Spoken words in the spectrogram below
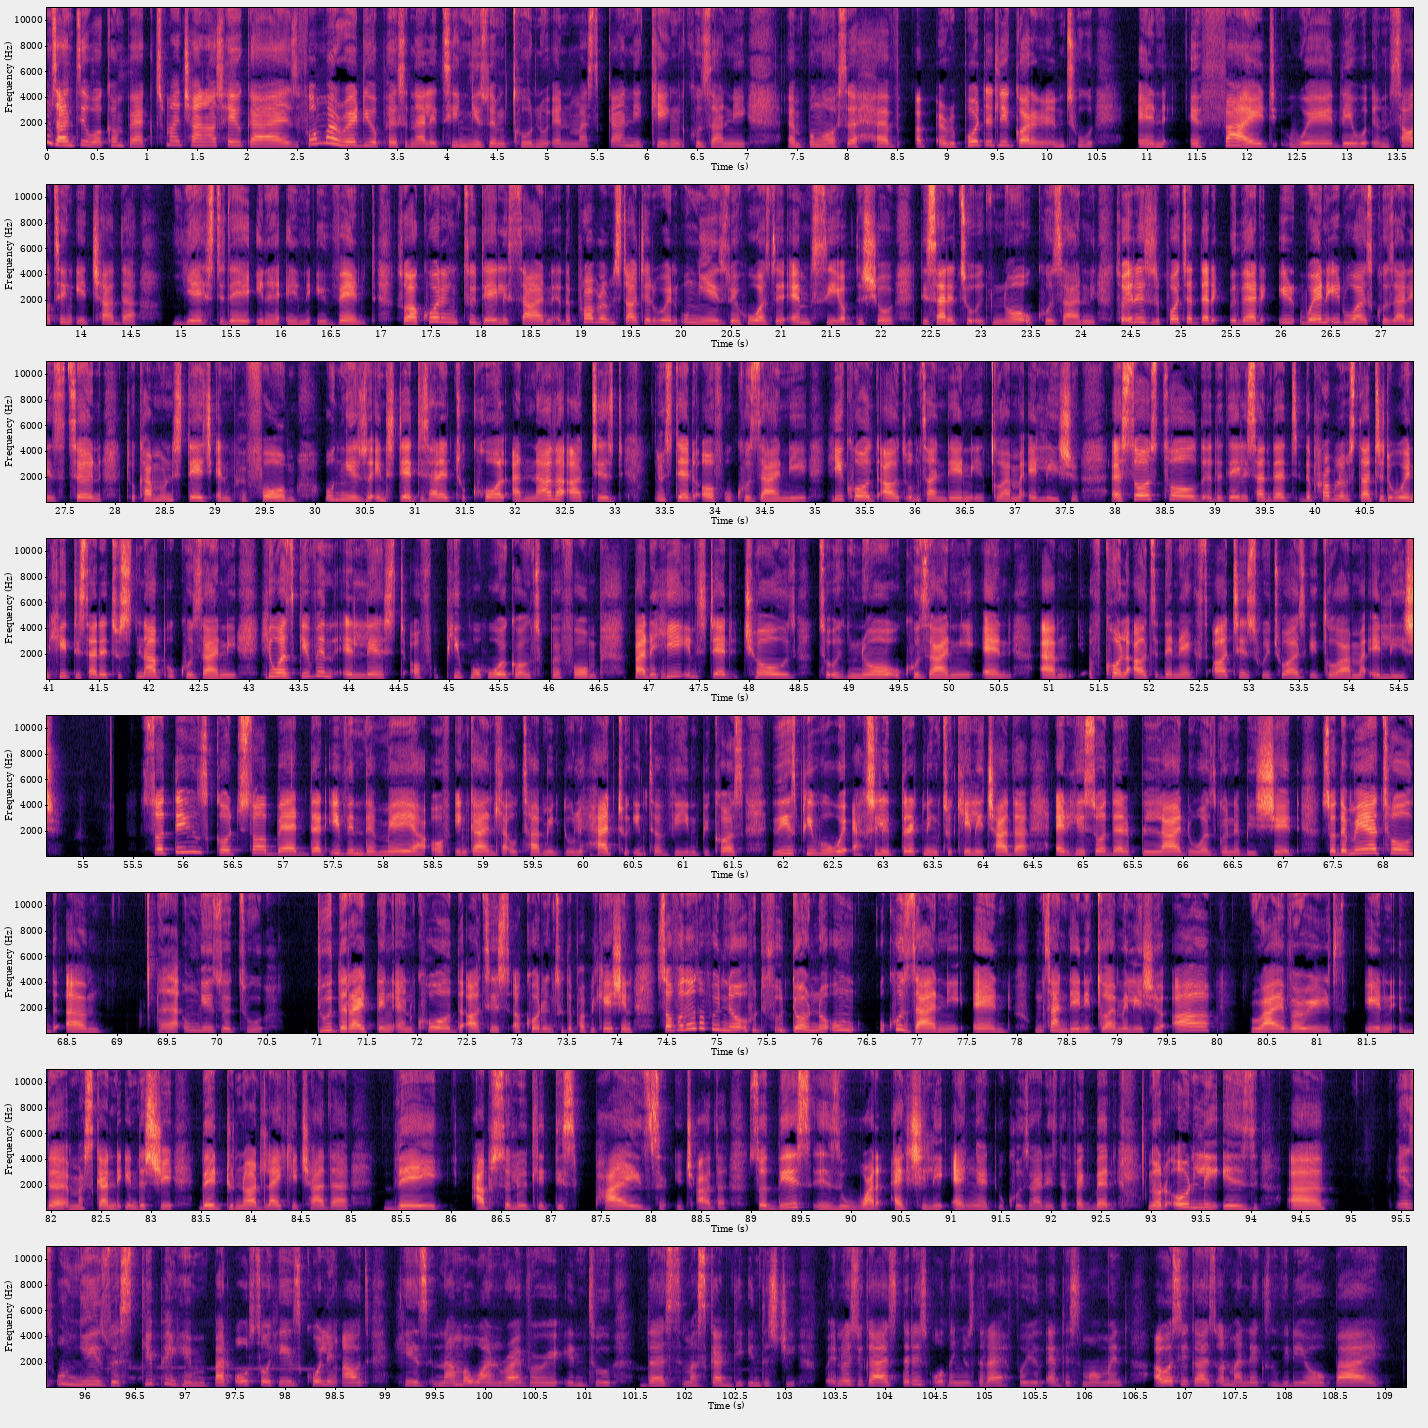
I'm Zanti, welcome back to my channel. Hey you guys, former radio personality Ngizwe Mchunu and Maskandi King Kuzani and Pungosa have uh, reportedly gotten into an a fight where they were insulting each other yesterday in an event. So according to Daily Sun, the problem started when Ungizwe, who was the MC of the show, decided to ignore Ukhuzani. So it is reported that that it, when it was Khuzani's turn to come on stage and perform, Ungizwe instead decided to call another artist instead of Ukhuzani. He called out Umtandeni Igwama Elisha. A source told the Daily Sun that the problem started when he decided to snub Ukhuzani. He was given a list of people who were going to perform, but he instead chose to ignore Ukhuzani and um, call out the next artist, which was Igwama Elish. So things got so bad that even the mayor of Nkandla, Utami had to intervene because these people were actually threatening to kill each other and he saw that blood was going to be shed. So the mayor told um, uh, to do the right thing and call the artist according to the publication. So for those of you know who, who don't know, Ukhuzani and Umtandeni Gwamelisha are rivalries in the Maskandi industry. They do not like each other. They absolutely despise each other. So this is what actually angered Ukhuzani is the fact that not only is uh is Ungizwe skipping him, but also he's calling out his number one rivalry into this Maskandi industry. But anyways, you guys, that is all the news that I have for you at this moment. I will see you guys on my next video. Bye.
